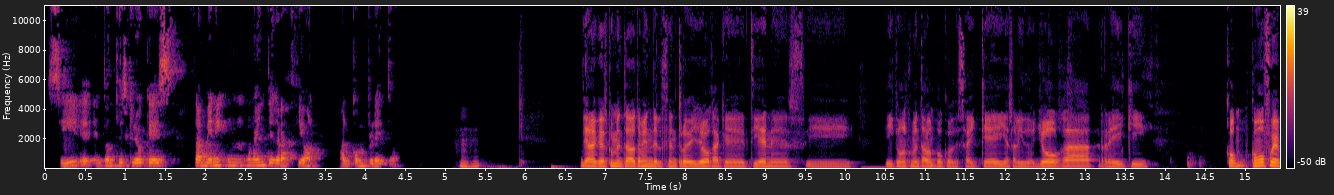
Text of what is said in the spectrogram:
¿sí? Mm. Entonces, creo que es también una integración al completo. Y ahora que has comentado también del centro de yoga que tienes y y como hemos comentado un poco de Psyche, ha salido yoga, Reiki. ¿Cómo, fue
